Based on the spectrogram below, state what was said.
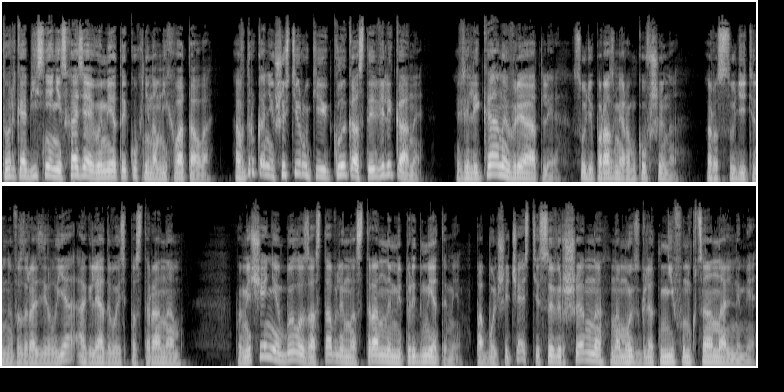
Только объяснений с хозяевами этой кухни нам не хватало. А вдруг они шестирукие клыкастые великаны? Великаны вряд ли, судя по размерам кувшина, рассудительно возразил я, оглядываясь по сторонам. Помещение было заставлено странными предметами, по большей части совершенно, на мой взгляд, нефункциональными.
